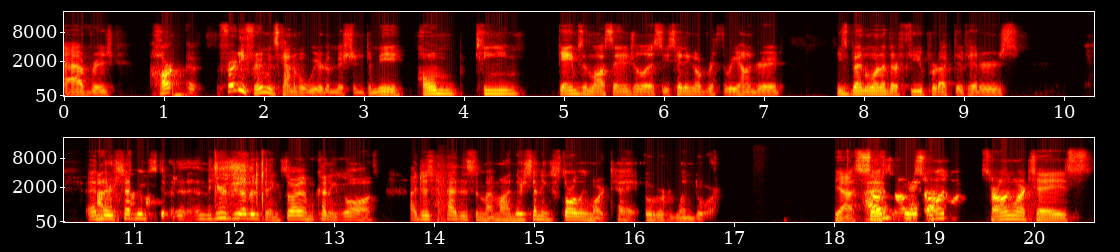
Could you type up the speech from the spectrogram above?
average. Har- uh, Freddie Freeman's kind of a weird omission to me. Home team, games in Los Angeles. He's hitting over 300. He's been one of their few productive hitters. and they're sending. And here's the other thing. Sorry, I'm cutting you off. I just had this in my mind. They're sending Starling Marte over Lindor. Yeah. So Starling, Starling Marte's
